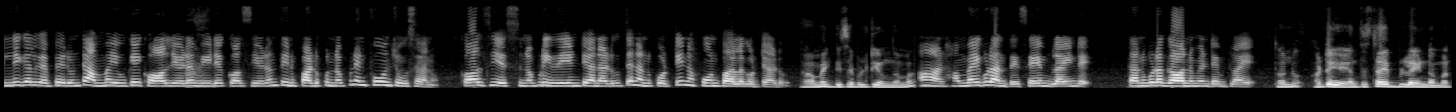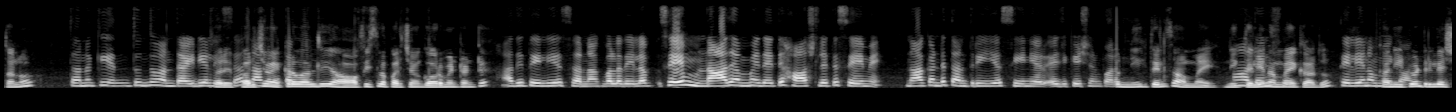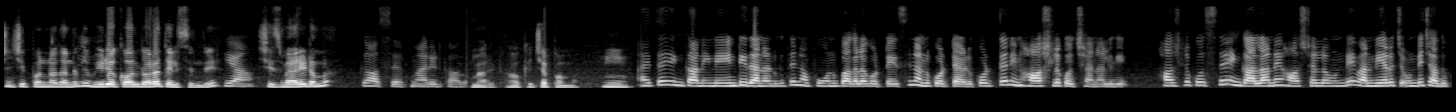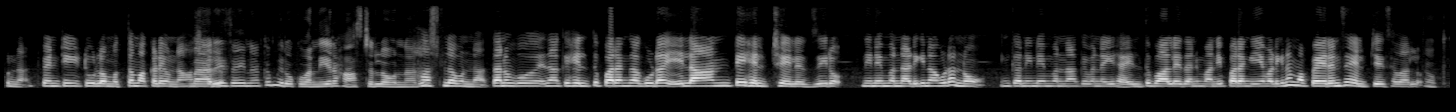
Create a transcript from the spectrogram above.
ఇల్లీగల్గా ఎఫ్ఐఆర్ ఉంటే అమ్మాయి యూకే కాల్ చేయడం వీడియో కాల్స్ చేయడం తిని పడుకున్నప్పుడు నేను ఫోన్ చూశాను. కాల్స్ చేస్తున్నప్పుడు ఇదేంటి అని అడిగితే నన్ను కొట్టి నా ఫోన్ పగలగొట్టాడు. అమ్మాయికి డిసబిలిటీ ఉందమ్మా? ఆ, అమ్మాయి కూడా అంతే సేమ్ బ్లైండే తను కూడా గవర్నమెంట్ ఎంప్లాయీ తను అంటే ఎంత స్థాయి బ్లైండ్ అమ్మా తను? తనకి ఎంత ఉందో అంత ఐడియా సరే లేదు సార్ పరిచయం నాకు ఎక్కడ తక్కువ- వాళ్ళది? ఆఫీస్లో పరిచయం గవర్నమెంట్ అంటే? అది తెలియదు సార్ నాకు వాళ్ళది ఎలా సేమ్ నాది అమ్మాయిది అయితే హాస్టల్ అయితే సేమే నాకంటే తను త్రీ ఇయర్స్ సీనియర్ ఎడ్యుకేషన్ పరంగా. నీకు తెలుసా అమ్మాయి? నీకు ఆ, తెలియని తెలుసు. అమ్మాయి కాదు. తెలియని కానీ అమ్మాయి కాదు. ఇటువంటి రిలేషన్షిప్ ఉన్నదన్నది వీడియో కాల్ ద్వారా తెలిసింది. యా షీఈ్ మ్యారీడ్ అమ్మా? కాదు సార్ మ్యారీడ్ కాదు. మ్యారీడ్ ఓకే చెప్పమ్మా. ఉమ్. అయితే ఇంకా నేను ఏంటిది అని అడిగితే నా ఫోన్ పగల కొట్టేసి నన్ను కొట్టాడు. కొడితే నేను హాస్టల్కి వచ్చాను అలిగి. హాస్టల్కి వస్తే ఇంకా అలానే హాస్టల్లో ఉండి వన్ ఇయర్ ఉండి చదువుకున్నా. ట్వంటీ లో మొత్తం అక్కడే ఉన్నా హాస్టల్లో. మ్యారేజ్ అయినాక మీరు ఒక వన్ ఇయర్ హాస్టల్లో ఉన్నారు? హాస్టల్లో ఉన్నా. తను నాకు హెల్త్ పరంగా కూడా ఎలాంటి హెల్ప్ చేయలేదు. జీరో నేను ఏమన్నా అడిగినా కూడా నో ఇంకా నేను ఏమన్నా నాకు ఏమన్నా హెల్త్ బాగాలేదని మనీ పరంగా ఏం అడిగినా మా పేరెంట్స్ హెల్ప్ చేసేవాళ్ళు. Okay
